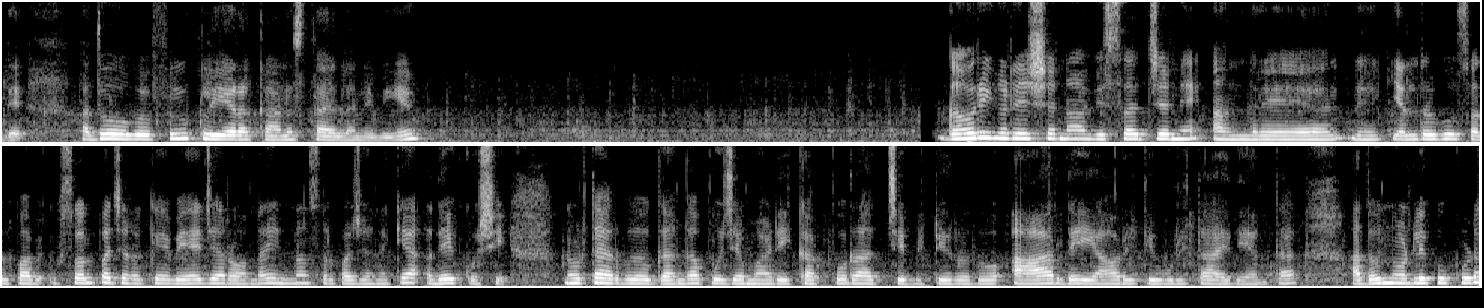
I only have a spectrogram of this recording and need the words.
ಇದೆ. ಅದು ಫುಲ್ ಕ್ಲಿಯರಾಗಿ ಕಾಣಿಸ್ತಾ ಇಲ್ಲ ನಿಮಗೆ. ಗೌರಿ ಗಣೇಶನ ವಿಸರ್ಜನೆ ಅಂದರೆ ಎಲ್ರಿಗೂ ಸ್ವಲ್ಪ ಸ್ವಲ್ಪ ಜನಕ್ಕೆ ಬೇಜಾರು ಅಂದರೆ ಇನ್ನೊಂದು ಸ್ವಲ್ಪ ಜನಕ್ಕೆ ಅದೇ ಖುಷಿ. ನೋಡ್ತಾ ಇರ್ಬೋದು, ಗಂಗಾ ಪೂಜೆ ಮಾಡಿ ಕರ್ಪೂರ ಹಚ್ಚಿ ಬಿಟ್ಟಿರೋದು, ಆರದೆ ಯಾವ ರೀತಿ ಉರಿತಾ ಇದೆ ಅಂತ. ಅದನ್ನು ನೋಡಲಿಕ್ಕೂ ಕೂಡ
